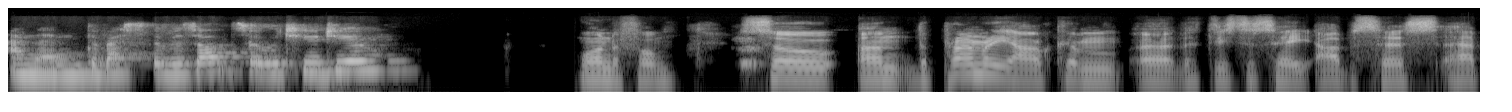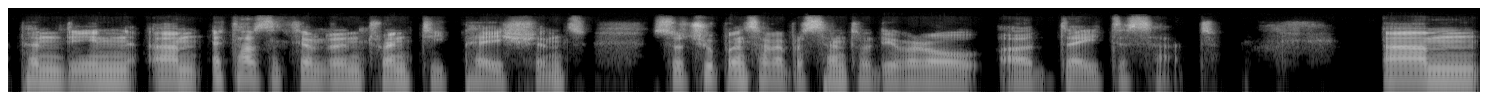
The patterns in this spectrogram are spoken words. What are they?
And then the rest of the results over to you, Gio. Wonderful. So um, the primary outcome, uh, that is to say abscess, happened in um, 1,320 patients, so 2.7% of the overall uh, data set. Um,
